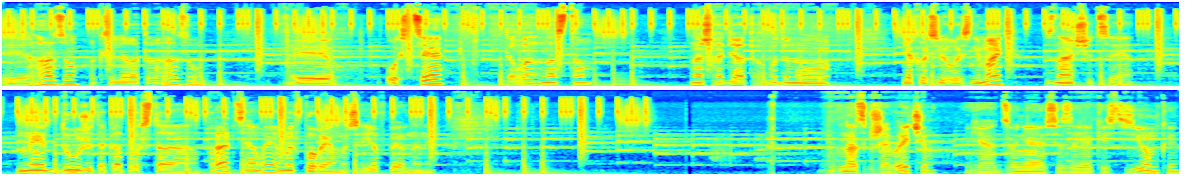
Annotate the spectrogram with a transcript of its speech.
е, газу, акселератор газу. Е, Ось це. Та у нас там наш радіатор. Будемо якось його знімати. Знаю, що це не дуже така проста праця, але ми впораємося, я впевнений. В нас вже вечір. Я дзвоняюся за якість зйомки.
